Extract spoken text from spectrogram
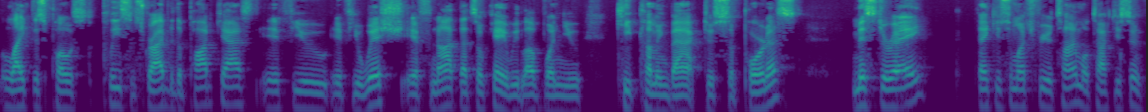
like this post. Please subscribe to the podcast if you if you wish. If not, that's okay. We love when you keep coming back to support us. Mr. A, thank you so much for your time. We'll talk to you soon.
